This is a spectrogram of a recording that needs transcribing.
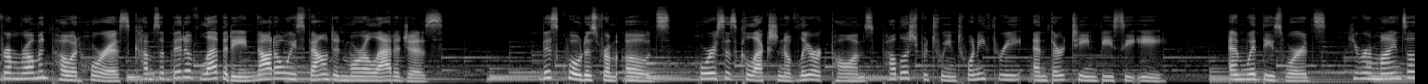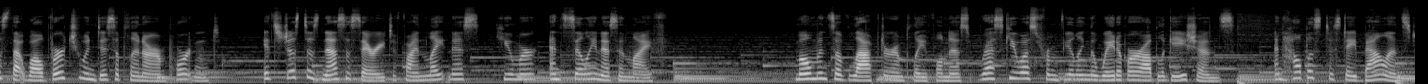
From Roman poet Horace comes a bit of levity not always found in moral adages. This quote is from Odes, Horace's collection of lyric poems published between 23 and 13 BCE. And with these words, he reminds us that while virtue and discipline are important, it's just as necessary to find lightness, humor, and silliness in life. Moments of laughter and playfulness rescue us from feeling the weight of our obligations and help us to stay balanced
